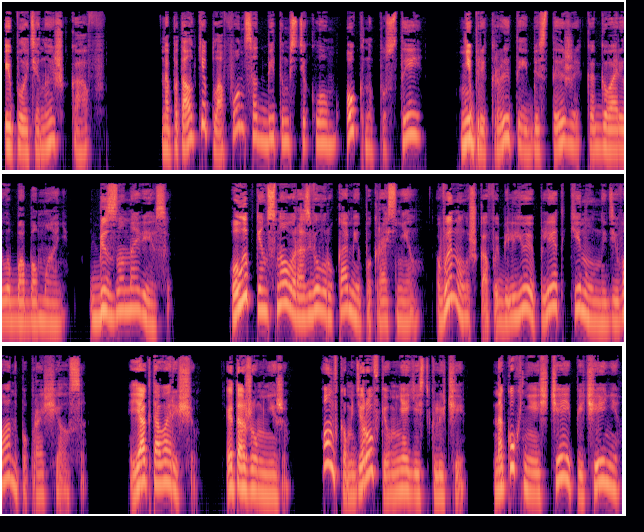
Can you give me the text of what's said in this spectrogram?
и платяной шкаф. На потолке плафон с отбитым стеклом, окна пустые, неприкрытые, бесстыжие, как говорила баба Маня, без занавесок. Улыбкин снова развел руками и покраснел. Вынул из шкафа белье и плед, кинул на диван и попрощался. «Я к товарищу, этажом ниже. Он в командировке, у меня есть ключи. На кухне есть чай, печенье,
